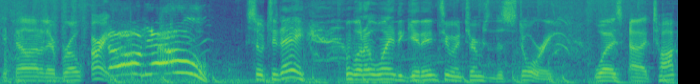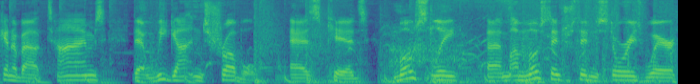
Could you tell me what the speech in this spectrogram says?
Get the hell out of there, bro. All right. Oh no! So today, what I wanted to get into in terms of the story was uh, talking about times that we got in trouble as kids. Mostly, um, I'm most interested in stories where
